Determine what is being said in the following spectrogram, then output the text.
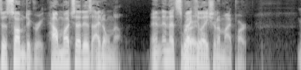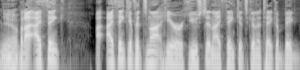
to some degree. How much that is, I don't know, and and that's Right. speculation on my part. you You know, but I, I think I- I think if it's not here or Houston, I think it's going to take a big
